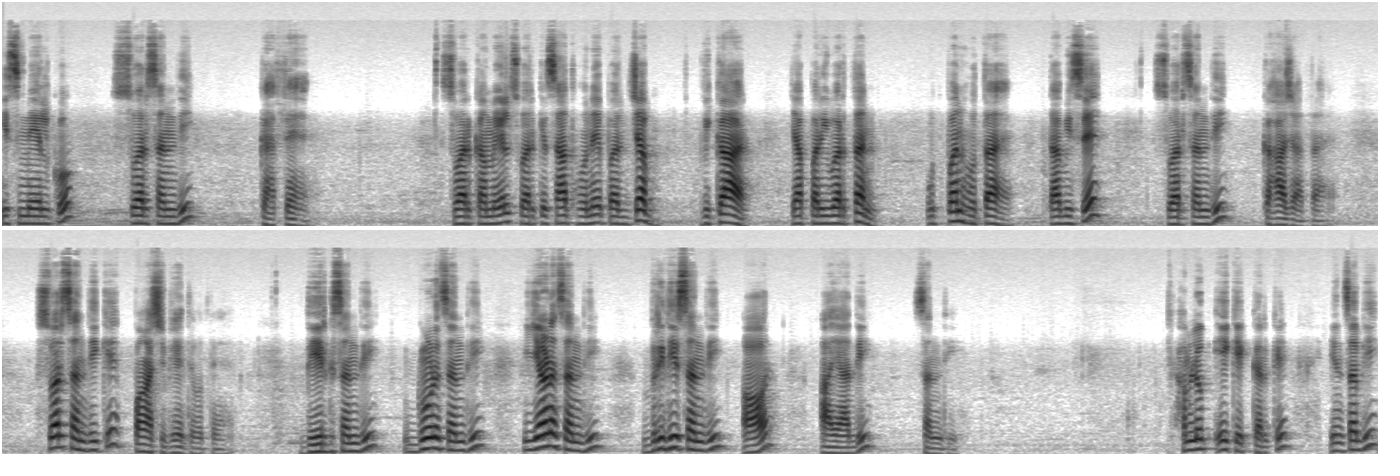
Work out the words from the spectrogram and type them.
इस मेल को स्वर संधि कहते हैं। स्वर का मेल स्वर के साथ होने पर जब विकार या परिवर्तन उत्पन्न होता है, तब इसे स्वर संधि कहा जाता है। स्वर संधि के पाँच भेद होते हैं। दीर्घ संधि, गुण संधि, यण संधि, वृद्धि संधि और आयादि संधि। हम लोग एक एक करके इन सभी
